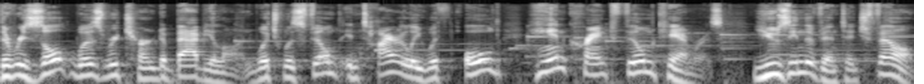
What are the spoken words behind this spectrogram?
The result was Return to Babylon, which was filmed entirely with old hand cranked film cameras using the vintage film.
